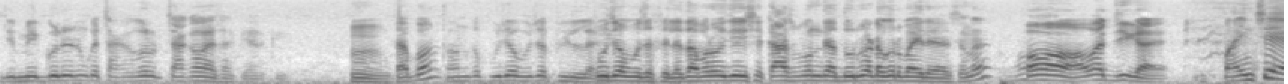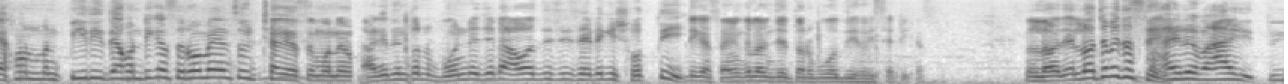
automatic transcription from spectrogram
যে মেঘগুলো এরকম চাকা চাকা হয়ে থাকে আর কি। হুম তারপর? তখনকার পূজা পূজা ফিল লাগে। পূজা পূজা ফেলে তারপর ওই যে সে কাশবন্দি দুর্গা ঠাকুর বাইরে আছে না? ও আবার জিগায়। পাইনছে এখন মানে পিরিত এখন ঠিক আছে? রোম্যান্স উঠা গেছে মনে আগের দিন তোর বোনের যেটা আওয়াজ দিছিস সেটা কি সত্যি? ঠিক আছে আমি বললাম যে তোর বৌদি হয়েছে ঠিক আছে। লজ্জা লজ্জা পাইতেছে? ভাই ভাই তুই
